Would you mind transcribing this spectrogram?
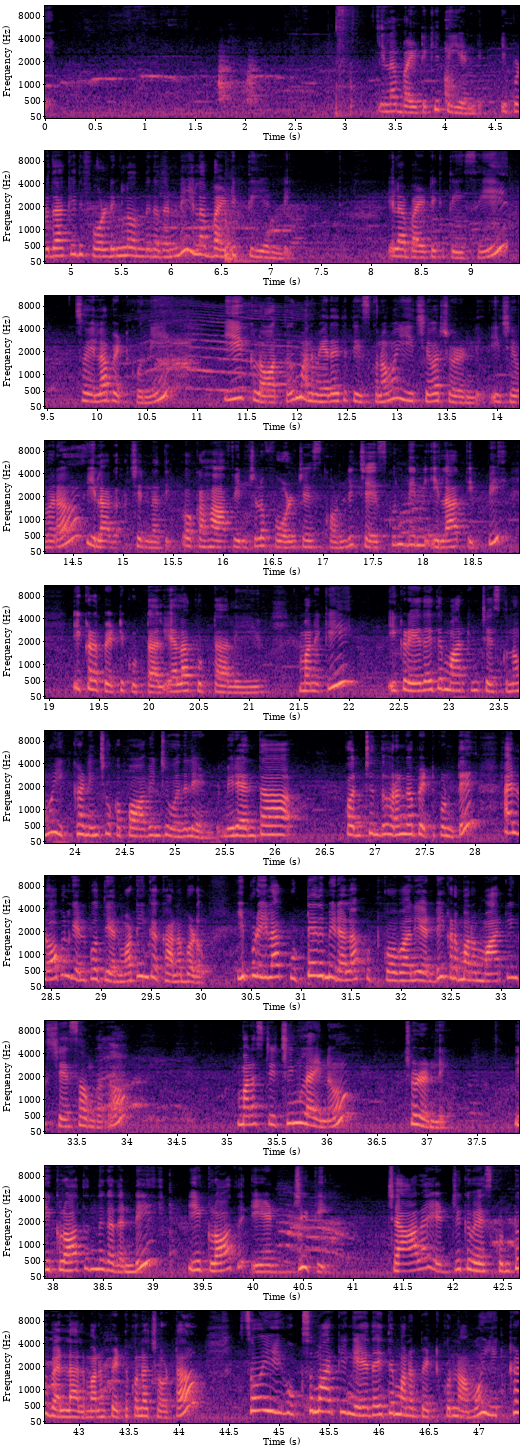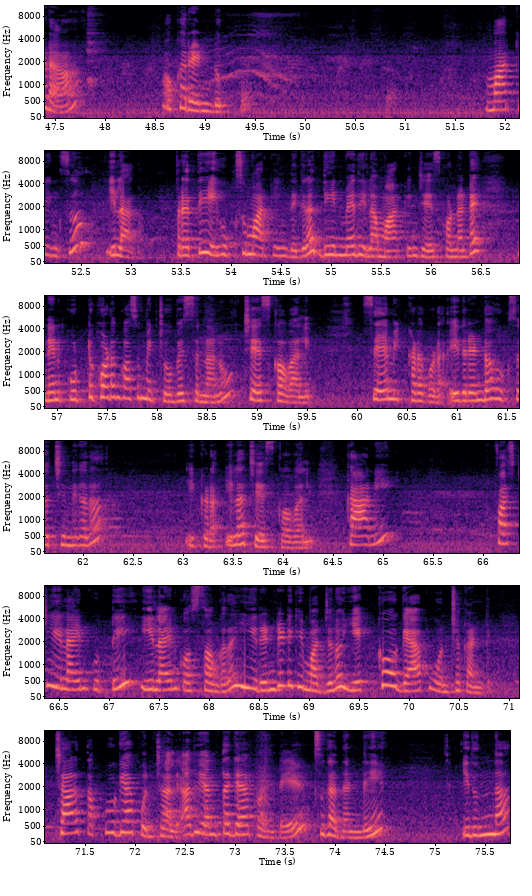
ఇలా బయటికి తీయండి. ఇప్పుడు దాకా ఇది ఫోల్డింగ్లో ఉంది కదండి ఇలా బయటికి తీయండి. ఇలా బయటికి తీసి సో ఇలా పెట్టుకుని ఈ క్లాత్ మనం ఏదైతే తీసుకున్నామో ఈ చివర చూడండి ఈ చివర ఇలాగ చిన్నది. ఒక హాఫ్ ఇంచులో ఫోల్డ్ చేసుకోండి చేసుకుని దీన్ని ఇలా తిప్పి ఇక్కడ పెట్టి కుట్టాలి. ఎలా కుట్టాలి? మనకి ఇక్కడ ఏదైతే మార్కింగ్ చేసుకున్నామో ఇక్కడ నుంచి ఒక పావించి వదిలేయండి. మీరు ఎంత కొంచెం దూరంగా పెట్టుకుంటే అవి లోపలికి వెళ్ళిపోతాయి అనమాట ఇంకా కనబడవు. ఇప్పుడు ఇలా కుట్టేది మీరు ఎలా కుట్టుకోవాలి అంటే ఇక్కడ మనం మార్కింగ్స్ చేసాం కదా మన స్టిచ్చింగ్ లైన్ చూడండి ఈ క్లాత్ ఉంది కదండి ఈ క్లాత్ ఎడ్జ్కి చాలా ఎడ్జ్కి వేసుకుంటూ వెళ్ళాలి మనం పెట్టుకున్న చోట. సో ఈ హుక్స్ మార్కింగ్ ఏదైతే మనం పెట్టుకున్నామో ఇక్కడ ఒక రెండు మార్కింగ్స్ ఇలాగా. ప్రతి హుక్స్ మార్కింగ్ దగ్గర దీని మీద ఇలా మార్కింగ్ చేసుకోండి. అంటే నేను కుట్టుకోవడం కోసం మీకు చూపిస్తున్నాను. చేసుకోవాలి. సేమ్ ఇక్కడ కూడా. ఇది రెండో హుక్స్ వచ్చింది కదా? ఇక్కడ ఇలా చేసుకోవాలి. కానీ ఫస్ట్ ఈ లైన్ కుట్టి ఈ లైన్కి వస్తాం కదా? ఈ రెండిటికి మధ్యలో ఎక్కువ గ్యాప్ ఉంచకండి. చాలా తక్కువ గ్యాప్ ఉంచాలి. అది ఎంత గ్యాప్ అంటే కదండి? ఇది ఉందా?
